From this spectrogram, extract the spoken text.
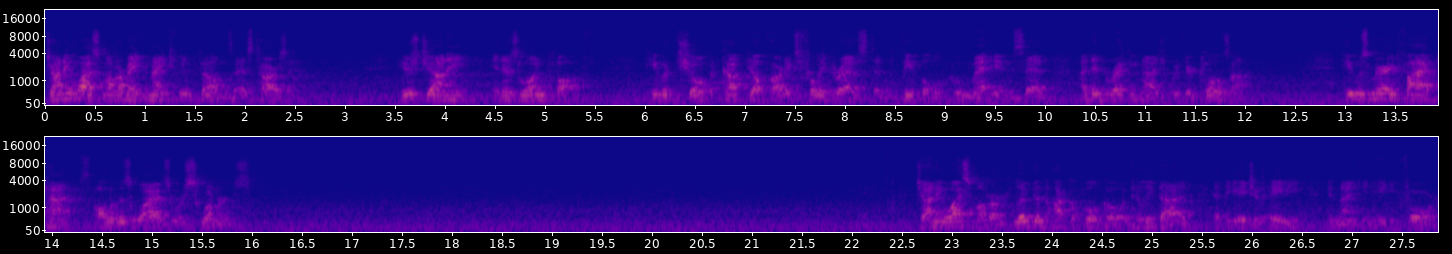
Johnny Weissmuller made 19 films as Tarzan. Here's Johnny in his loincloth. He would show up at cocktail parties fully dressed, and the people who met him said, I didn't recognize you with your clothes on. He was married five times. All of his wives were swimmers. Johnny Weissmuller lived in Acapulco until he died at the age of 80 in 1984.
